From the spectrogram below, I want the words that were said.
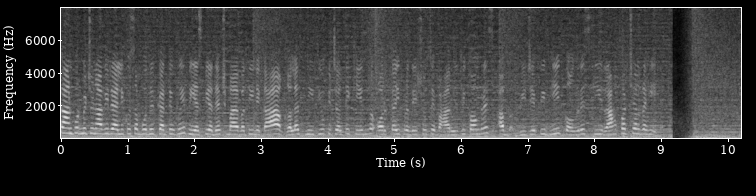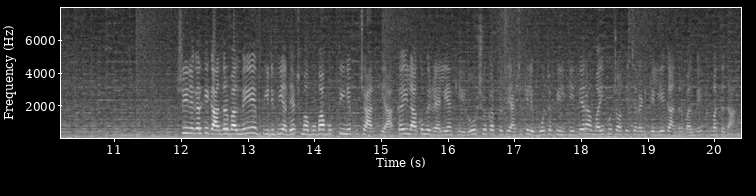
कानपुर में चुनावी रैली को संबोधित करते हुए बीएसपी अध्यक्ष मायावती ने कहा, गलत नीतियों के चलते केंद्र और कई प्रदेशों से बाहर हुई थी कांग्रेस, अब बीजेपी भी कांग्रेस की राह पर चल रही है। श्रीनगर के गांधरबल में पीडीपी अध्यक्ष महबूबा मुफ्ती ने प्रचार किया। कई इलाकों में रैलियाँ की, रोड शो कर प्रत्याशी के लिए वोट अपील की। तेरह मई को चौथे चरण के लिए गांधरबल में मतदान।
